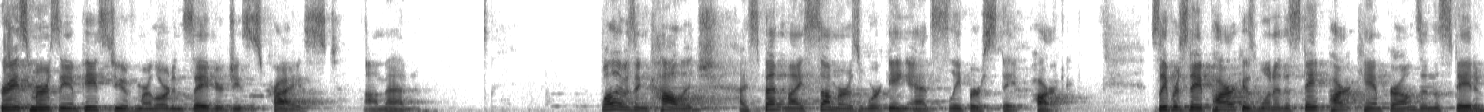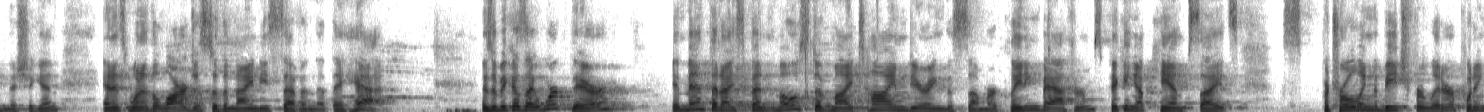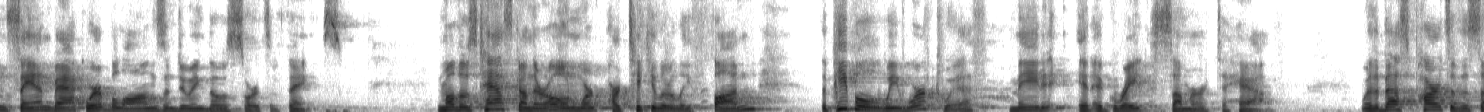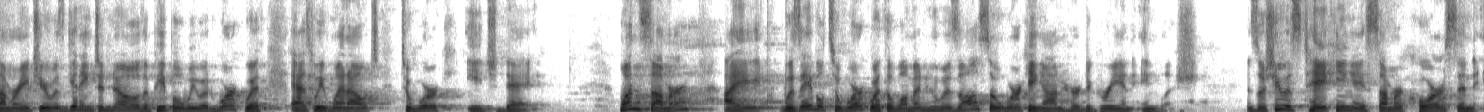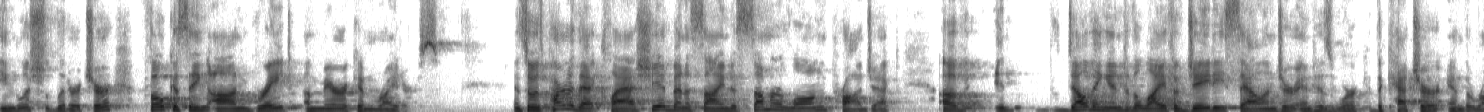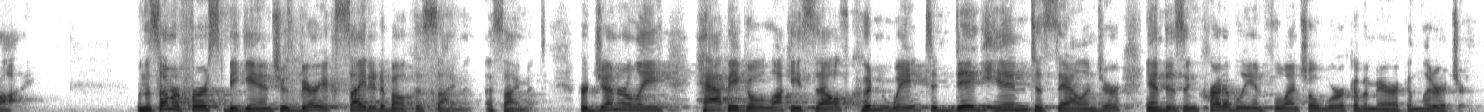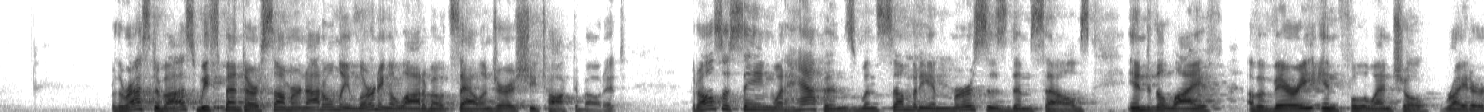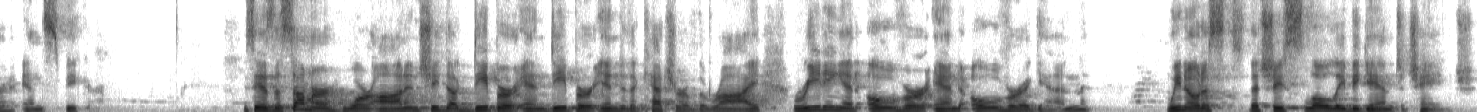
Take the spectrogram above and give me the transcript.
Grace, mercy, and peace to you from our Lord and Savior Jesus Christ. Amen. While I was in college, I spent my summers working at Sleeper State Park. Sleeper State Park is one of the state park campgrounds in the state of Michigan, and it's one of the largest of the 97 that they had. Is it because I worked there? It meant that I spent most of my time during the summer cleaning bathrooms, picking up campsites, patrolling the beach for litter, putting sand back where it belongs, and doing those sorts of things. And while those tasks on their own weren't particularly fun, the people we worked with made it a great summer to have. One of the best parts of the summer each year was getting to know the people we would work with as we went out to work each day. One summer, I was able to work with a woman who was also working on her degree in English. And so she was taking a summer course in English literature, focusing on great American writers. And so, as part of that class, she had been assigned a summer long project of delving into the life of J.D. Salinger and his work, The Catcher in the Rye. When the summer first began, she was very excited about this assignment. Her generally happy go lucky self couldn't wait to dig into Salinger and this incredibly influential work of American literature. For the rest of us, we spent our summer not only learning a lot about Salinger as she talked about it, but also seeing what happens when somebody immerses themselves into the life of a very influential writer and speaker. You see, as the summer wore on and she dug deeper and deeper into the catcher of the rye, reading it over and over again, we noticed that she slowly began to change.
